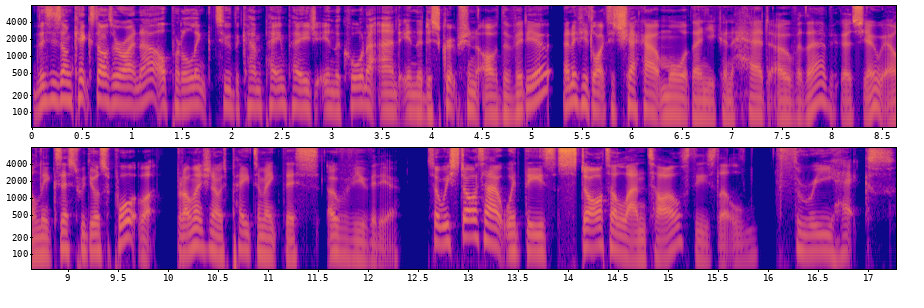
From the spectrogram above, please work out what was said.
This is on Kickstarter right now. I'll put a link to the campaign page in the corner and in the description of the video. And if you'd like to check out more, then you can head over there because, you know, it only exists with your support. But, but I'll mention I was paid to make this overview video. So we start out with these starter land tiles, these little three hex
